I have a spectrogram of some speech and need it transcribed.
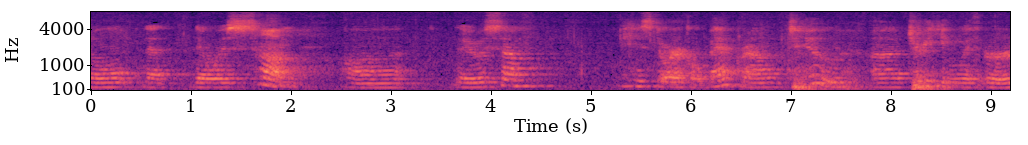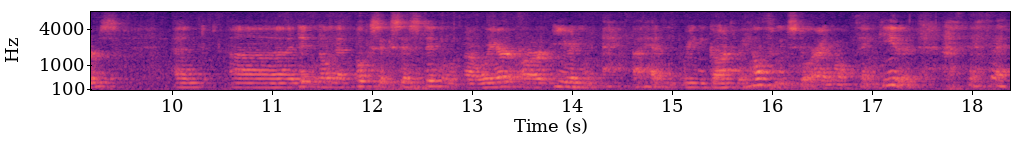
know that there was some there was some historical background to uh, treating with herbs, and uh, I didn't know that books existed, where, or even, I hadn't really gone to a health food store, I don't think either.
